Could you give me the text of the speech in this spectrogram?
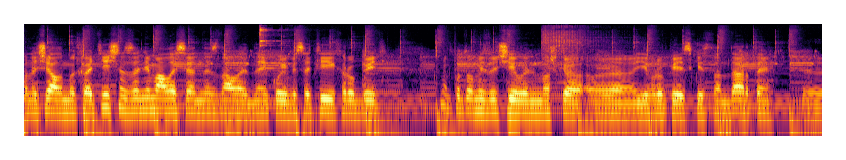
Поначалу ми хаотично займалися, не знали на якій висоті їх робити. Ну, потім изучили немножко е, європейські стандарти. Е,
